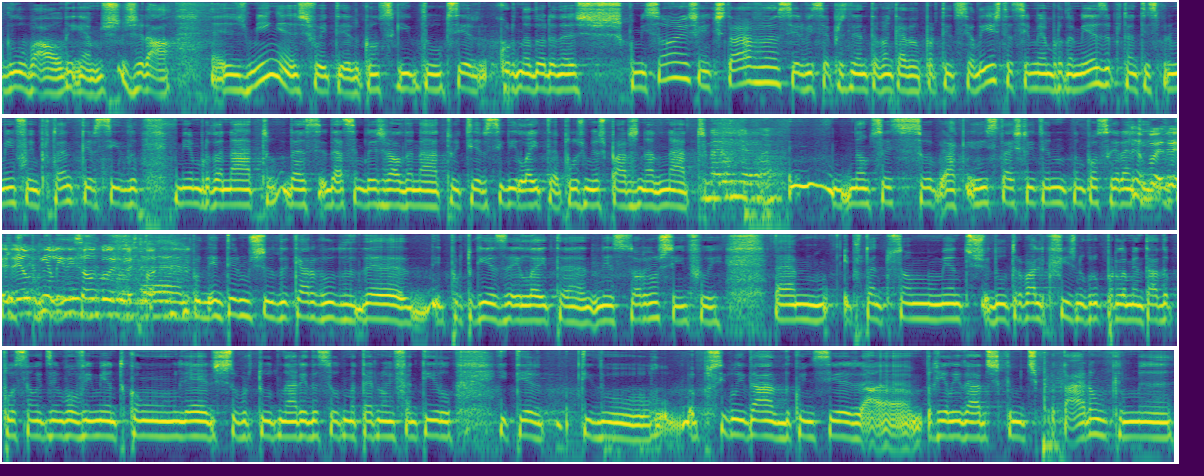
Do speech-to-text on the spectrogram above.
global, digamos, geral. As minhas foi ter conseguido ser coordenadora das comissões em que estava, ser vice-presidente da bancada do Partido Socialista, ser membro da mesa, portanto isso para mim foi importante, ter sido membro da NATO, da, da Assembleia Geral da NATO e ter sido eleita pelos meus pares na NATO. Primeira mulher, não é? Não sei se isso está escrito, eu não, não posso garantir. Pois, ele tinha lido isso alguns, mas uh, Em termos de cargo de, de, portuguesa eleita nesses órgãos, sim, fui. Um, e, portanto, são momentos do trabalho que fiz no Grupo Parlamentar da População e Desenvolvimento com mulheres, sobretudo na área da saúde materno-infantil, e ter tido a possibilidade de conhecer uh, realidades que me despertaram, que me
